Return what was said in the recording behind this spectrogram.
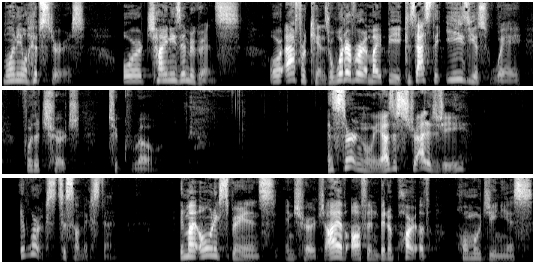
millennial hipsters, or Chinese immigrants, or Africans, or whatever it might be, because that's the easiest way for the church to grow. And certainly, as a strategy, it works to some extent. In my own experience in church, I have often been a part of homogeneous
